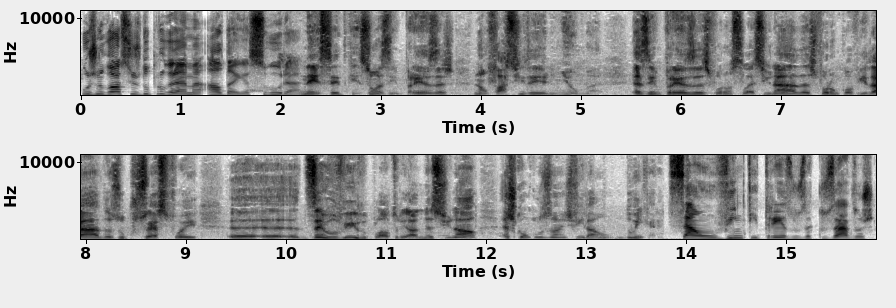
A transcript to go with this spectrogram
os negócios do programa Aldeia Segura. Nem sei de quem são as empresas, não faço ideia nenhuma. As empresas foram selecionadas, foram convidadas, o processo foi uh, uh, desenvolvido pela Autoridade Nacional, as conclusões virão do inquérito. São 23 os acusados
